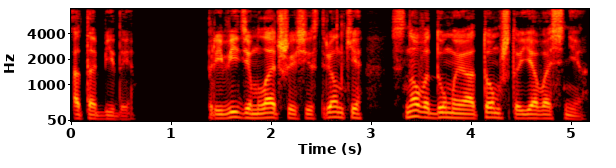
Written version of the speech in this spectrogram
от обиды. При виде младшей сестренки снова думаю о том, что я во сне.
